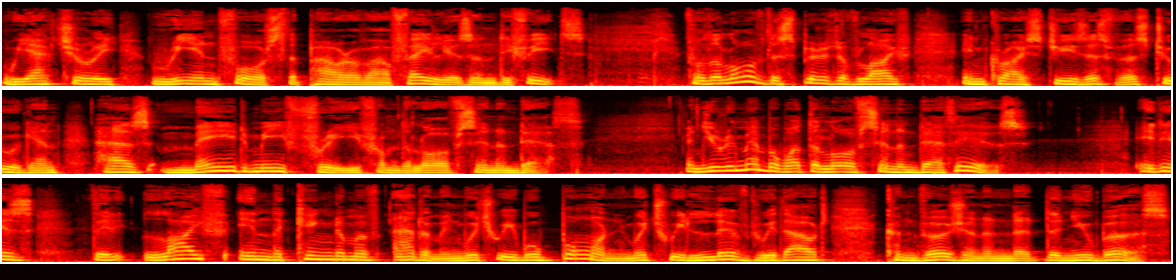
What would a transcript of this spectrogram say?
we actually reinforce the power of our failures and defeats. For the law of the Spirit of life in Christ Jesus, verse 2 again, has made me free from the law of sin and death. And you remember what the law of sin and death is. It is the life in the kingdom of Adam in which we were born, in which we lived without conversion and the new birth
